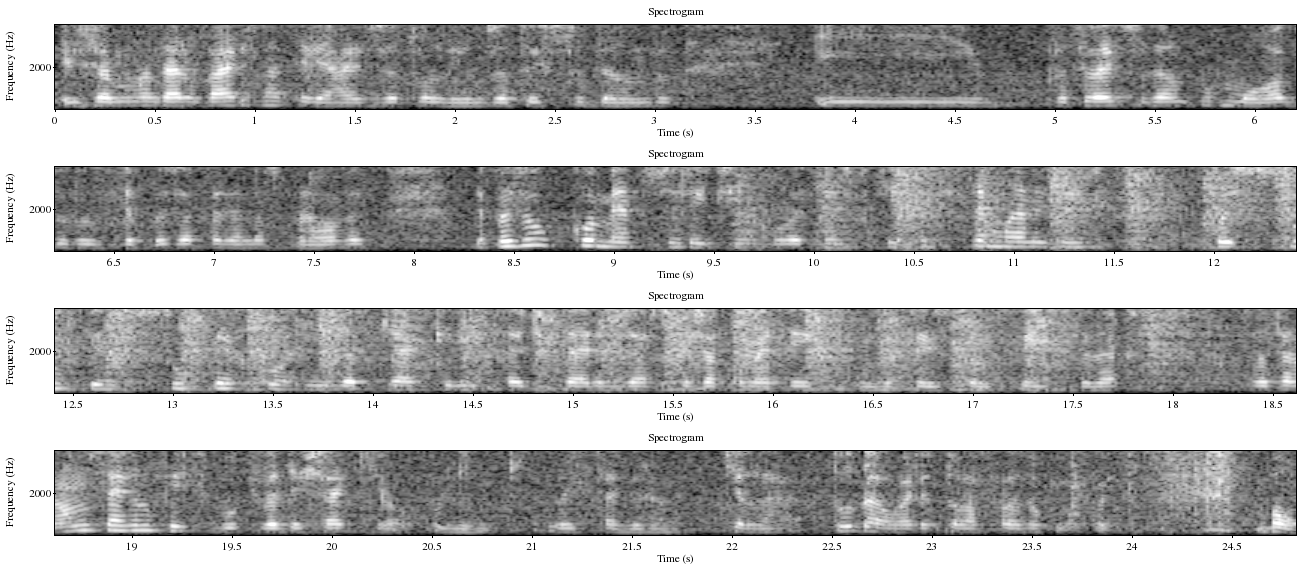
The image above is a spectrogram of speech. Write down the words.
Eles já me mandaram vários materiais, já tô lendo, já tô estudando. E você vai estudando por módulos, depois vai fazendo as provas. Depois eu comento direitinho com vocês, porque essa semana, gente, foi super, super corrida, porque a Cris está de férias, já acho que eu já comentei com vocês pelo Face, né? Se você não me segue no Facebook, vou deixar aqui, ó, o link no Instagram, que lá, toda hora eu tô lá falando alguma coisa. Bom,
